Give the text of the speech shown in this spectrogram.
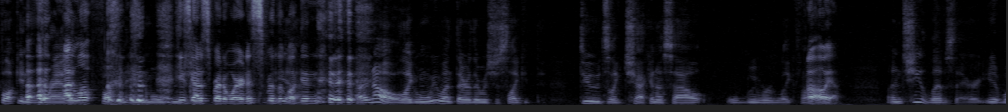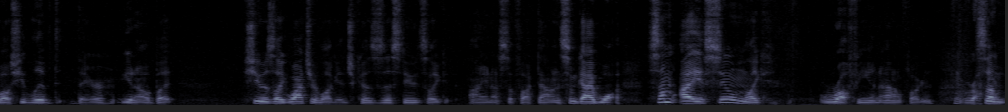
fucking rabid love- fucking animals. He's got to spread awareness for the Yeah. fucking. I know. Like when we went there, there was just like dudes like checking us out. We were like, fucking, oh, oh yeah. And she lives there. Well, she lived there, you know, but she was like, "Watch your luggage," because this dude's like eyeing us the fuck down. And some guy, wa- some I assume like ruffian. I don't fucking Ruffian. some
